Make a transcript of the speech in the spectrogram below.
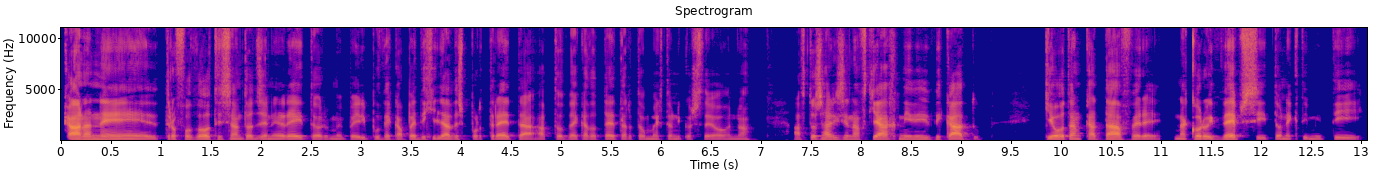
Κάνανε, τροφοδότησαν το generator με περίπου 15.000 πορτρέτα από το 14ο μέχρι τον 20ο αιώνα. Αυτός άρχισε να φτιάχνει δικά του. Και όταν κατάφερε να κοροϊδέψει τον εκτιμητή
